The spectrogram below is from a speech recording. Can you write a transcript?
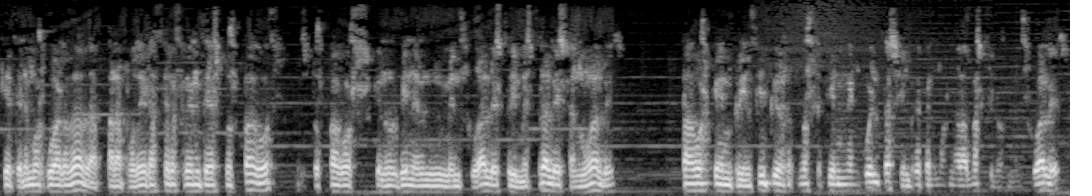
que tenemos guardada para poder hacer frente a estos pagos, estos pagos que nos vienen mensuales, trimestrales, anuales, pagos que en principio no se tienen en cuenta, siempre tenemos nada más que los mensuales.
